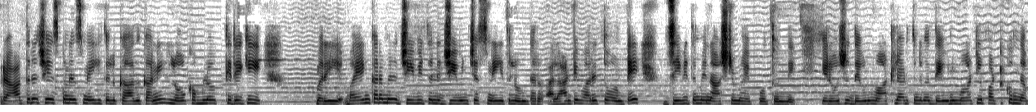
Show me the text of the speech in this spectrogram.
ప్రార్థన చేసుకునే స్నేహితులు కాదు కానీ లోకంలో తిరిగి మరి భయంకరమైన జీవితాన్ని జీవించే స్నేహితులు ఉంటారు. అలాంటి వారితో ఉంటే జీవితమే నాశనం అయిపోతుంది. ఈ రోజు దేవుడు మాట్లాడుతుండగా దేవుని మాటలు పట్టుకుందాం.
